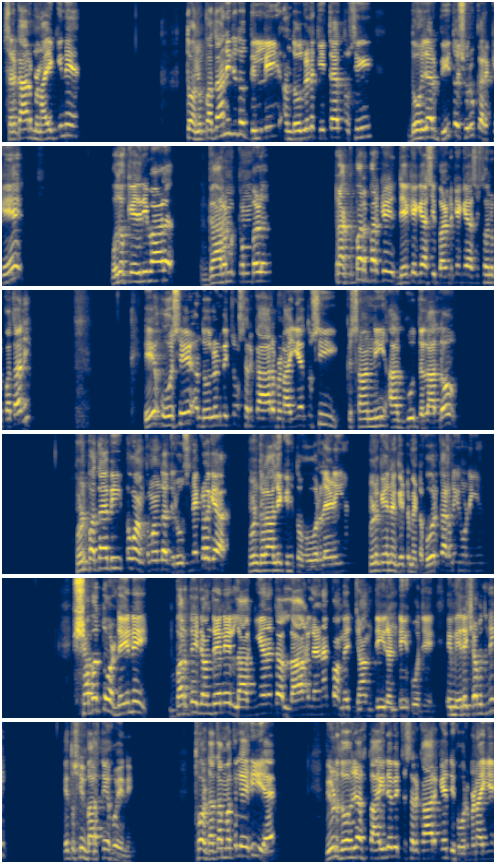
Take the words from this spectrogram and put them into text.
ਸਰਕਾਰ ਬਣਾਈ ਕਿਨੇ ਹੈ ਤੁਹਾਨੂੰ ਪਤਾ ਨਹੀਂ ਜਦੋਂ ਦਿੱਲੀ ਅੰਦੋਲਨ ਕੀਤਾ, ਤੁਸੀਂ 2020 ਤੋਂ ਸ਼ੁਰੂ ਕਰਕੇ ਉਦੋਂ ਕੇਜਰੀਵਾਲ, ਗਰਮ, ਕੰਬਲ ਟਰੱਕ ਭਰ ਭਰ ਕੇ ਦੇ ਕੇ ਗਿਆ ਸੀ, ਵੰਡ ਕੇ ਗਿਆ ਸੀ, ਤੁਹਾਨੂੰ ਪਤਾ ਨਹੀਂ? ਇਹ ਉਸੇ ਅੰਦੋਲਨ ਵਿੱਚੋਂ ਸਰਕਾਰ ਬਣਾਈ ਹੈ, ਤੁਸੀਂ ਕਿਸਾਨੀ ਆਗੂ ਦਲਾਲੋ। ਹੁਣ ਪਤਾ ਹੈ ਵੀ ਭਗਵੰਤ ਮਾਨ ਦਾ ਜਲੂਸ ਨਿਕਲ ਗਿਆ, ਹੁਣ ਦਲਾਲੀ ਕਿਸੇ ਤੋਂ ਹੋਰ ਲੈਣੀ ਹੈ, ਹੁਣ ਕਿਸੇ ਨੇ ਗਿਟਮਿਟ ਹੋਰ ਕਰਨੀ ਹੋਣੀ ਹੈ। ਸ਼ਬਦ ਤੁਹਾਡੇ ਨੇ, ਵਰਤੇ ਜਾਂਦੇ ਨੇ, ਲਾਗੀਆਂ ਨੇ ਤਾਂ ਲਾਗ ਲੈਣਾ, ਭਾਵੇਂ ਜਾਂਦੀ ਰੰਡੀ ਹੋ ਜੇ। ਇਹ ਮੇਰੇ ਸ਼ਬਦ ਨਹੀਂ, ਇਹ ਤੁਸੀਂ ਵਰਤੇ ਹੋਏ ਨੇ। ਤੁਹਾਡਾ ਤਾਂ ਮਤਲਬ ਇਹੀ ਹੈ ਵੀ ਹੁਣ 2027 ਦੇ ਵਿੱਚ ਸਰਕਾਰ ਕਿਸੇ ਦੀ ਹੋਰ ਬਣਾਈਏ,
